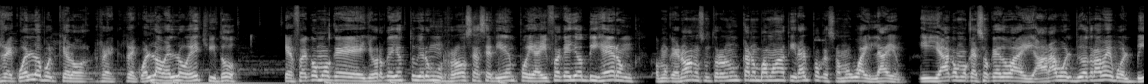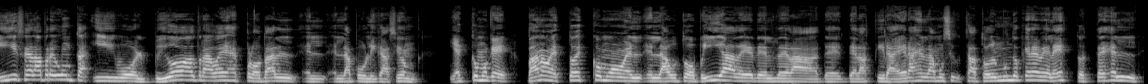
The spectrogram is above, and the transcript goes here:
recuerdo porque lo recuerdo haberlo hecho y todo que fue como que yo creo que ellos tuvieron un roce hace tiempo y ahí fue que ellos dijeron como que no, nosotros nunca nos vamos a tirar porque somos White Lion. Y ya como que eso quedó ahí. Ahora volvió otra vez, volví hice la pregunta y volvió otra vez a explotar el, la publicación. Y es como que, bueno, esto es como el, la utopía de, de, la, de, las tiraderas en la música. O sea, todo el mundo quiere ver esto. Este es el,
